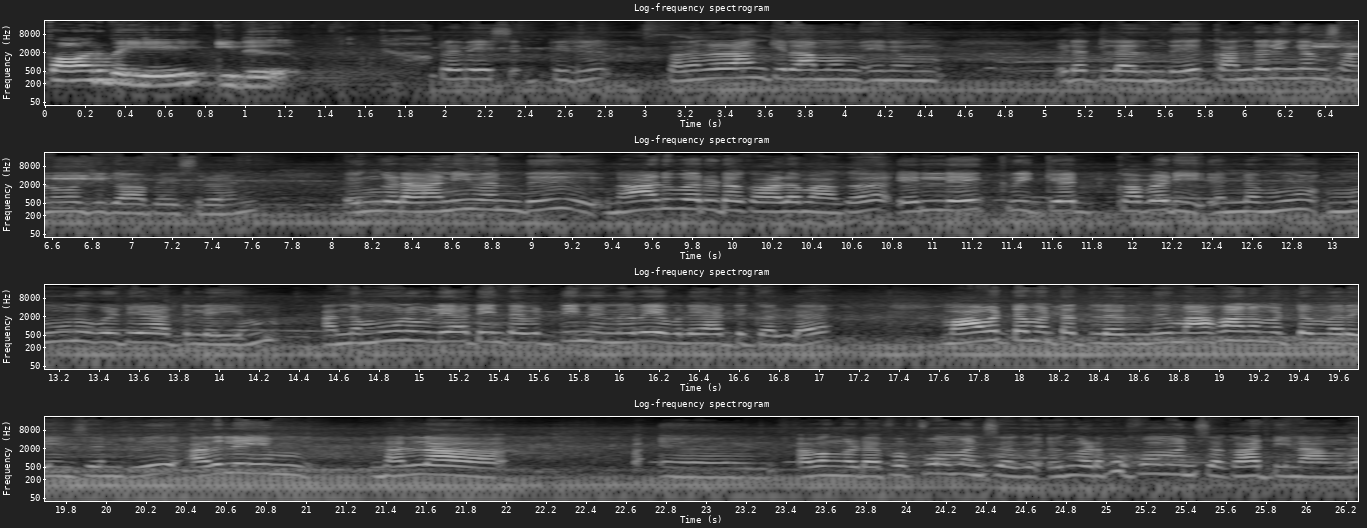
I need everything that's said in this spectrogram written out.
பார்வையே இது. பிரதேசத்தில் பதினோராம் கிராமம் எனும் இடத்திலிருந்து கந்தலிங்கம் சனோஜிகா பேசுகிறேன் எங்களோட அணி வந்து நாடு வருட காலமாக எல்ஏ கிரிக்கெட் கபடி என்ற மூ மூணு விளையாட்டுலேயும் அந்த மூணு விளையாட்டையும் தவிர்த்து இன்னும் நிறைய விளையாட்டுகளில் மாவட்ட மட்டத்திலிருந்து மாகாண மட்டம் வரையும் சென்று அதுலேயும் நல்லா அவங்களோட பெர்ஃபார்மன்ஸை எங்களோட பெர்ஃபார்மன்ஸை காட்டினாங்க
